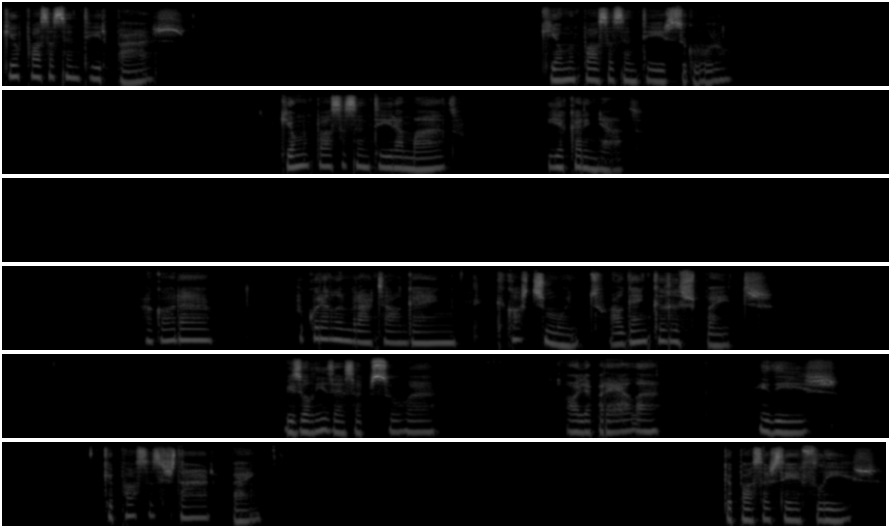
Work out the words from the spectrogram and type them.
Que eu possa sentir paz. Que eu me possa sentir seguro. Que eu me possa sentir amado e acarinhado. Agora procura lembrar-te alguém que gostes muito, alguém que respeites. Visualiza essa pessoa olha para ela e diz que possas estar bem, que possas ser feliz,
